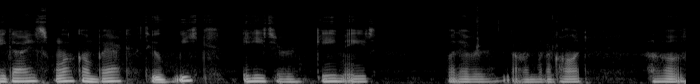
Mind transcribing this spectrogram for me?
Hey guys, welcome back to week 8 or game 8, whatever I'm gonna call it, of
